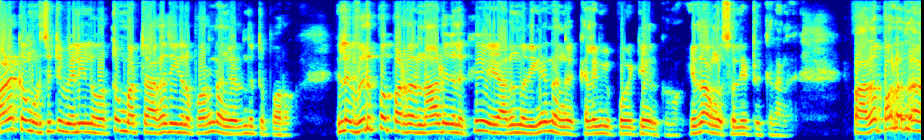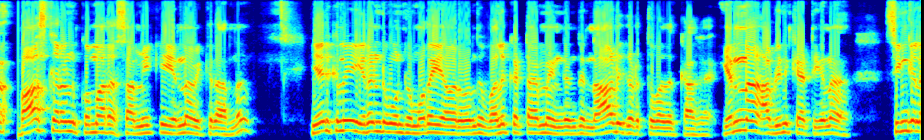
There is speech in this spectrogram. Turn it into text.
வழக்கம் முடிச்சுட்டு வெளியில் வரட்டும் மற்ற அகதிகளை போகிறோம் நாங்கள் இருந்துட்டு போகிறோம் இல்லை விருப்பப்படுற நாடுகளுக்கு அனுமதிங்க நாங்கள் கிளம்பி போயிட்டே இருக்கிறோம். இதை அவங்க சொல்லிட்டு இருக்கிறாங்க. இப்போ அதை போல தான் பாஸ்கரன் குமாரசாமிக்கு என்ன வைக்கிறாருன்னா ஏற்கனவே இரண்டு மூன்று முறை அவர் வந்து வலுக்கட்டாயமாக இங்கேருந்து நாடு கடத்துவதற்காக என்ன அப்படின்னு கேட்டிங்கன்னா சிங்கள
